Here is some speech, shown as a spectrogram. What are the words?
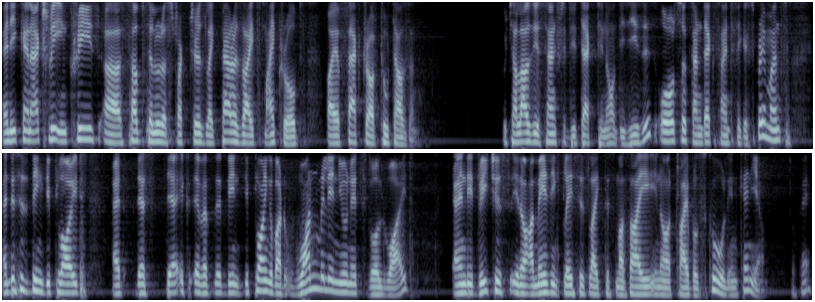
And it can actually increase uh, subcellular structures like parasites, microbes, by a factor of 2,000, which allows you essentially to detect you know, diseases, or also conduct scientific experiments. And this is being deployed at, they've been deploying about 1 million units worldwide, and it reaches you know, amazing places like this Masai you know, tribal school in Kenya. Okay?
